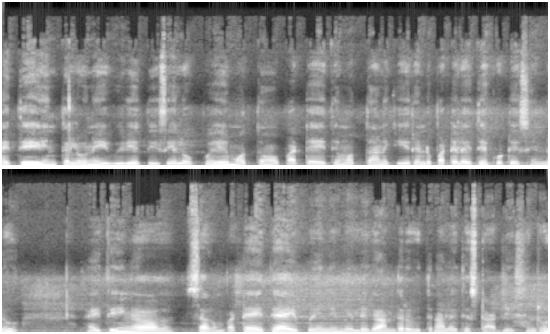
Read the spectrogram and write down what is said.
అయితే ఇంతలోనే ఈ వీడియో తీసేలోపే మొత్తం పట్టె అయితే మొత్తానికి రెండు పట్టెలు అయితే కొట్టేసిండు. అయితే ఇంకా సగం పట్టే అయితే అయిపోయింది. మెల్లిగా అందరూ విత్తనాలు అయితే స్టార్ట్ చేసిండ్రు.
